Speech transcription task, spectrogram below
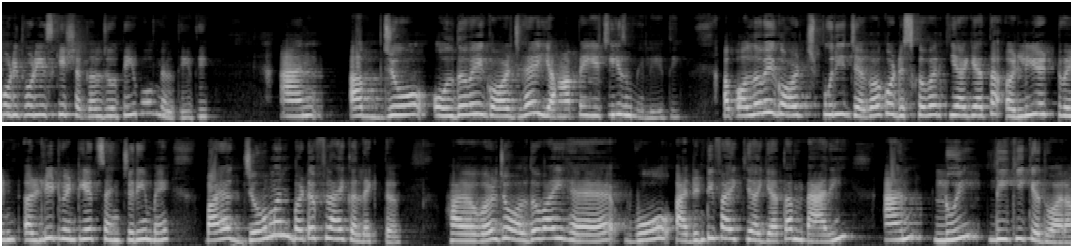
थोड़ी थोड़ी इसकी शक्ल जो थी, वो मिलती थी। एंड अब जो ओल्डवे गॉर्ज है, यहाँ पे ये चीज़ मिली थी। अब ऑल्दोवे गॉर्ज पूरी जगह को डिस्कवर किया गया था अर्ली अर्ली ट्वेंटी सेंचुरी में by a German butterfly collector हाइवर जो ऑल्दोवाई है, वो आइडेंटिफाई किया गया था मैरी एंड लुई लीकी के द्वारा.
